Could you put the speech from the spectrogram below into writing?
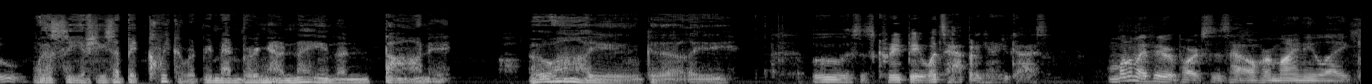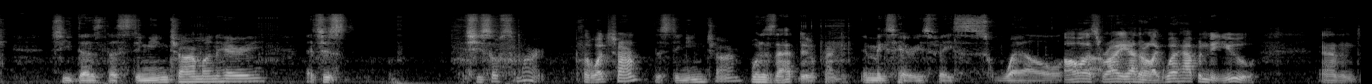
Ooh. We'll see if she's a bit quicker at remembering her name than Barney. Who are you, girlie? Ooh, this is creepy. What's happening here, you guys? One of my favorite parts is how Hermione, like, she does the stinging charm on Harry. It's just, she's so smart. The what charm? The stinging charm. What does that do, Brandy? It makes Harry's face swell. Oh, that's right. Yeah, they're like, "What happened to you?" And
